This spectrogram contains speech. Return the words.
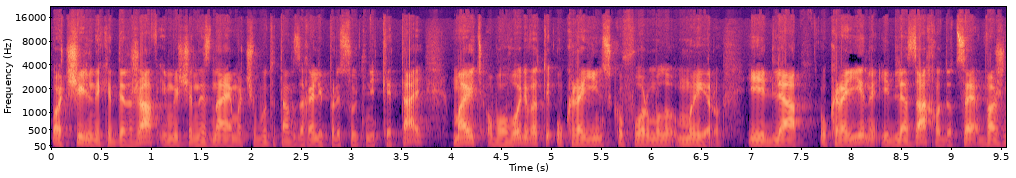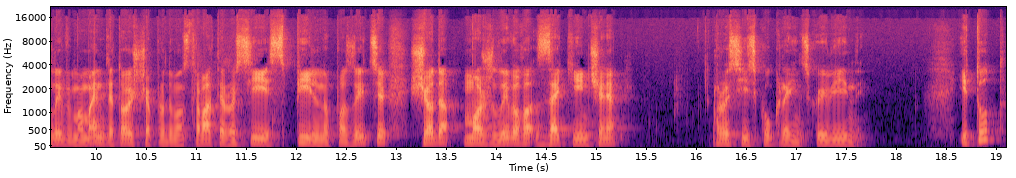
очільники держав, і ми ще не знаємо, чи буде там взагалі присутній Китай, мають обговорювати українську формулу миру. І для України, і для Заходу це важливий момент для того, щоб продемонструвати Росії спільну позицію щодо можливого закінчення російсько-української війни. І тут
